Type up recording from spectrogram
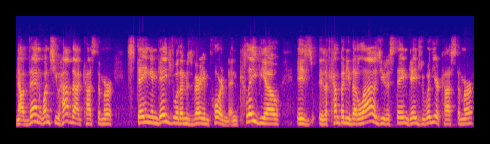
Now, then, once you have that customer, staying engaged with them is very important. And Klaviyo is, is a company that allows you to stay engaged with your customer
